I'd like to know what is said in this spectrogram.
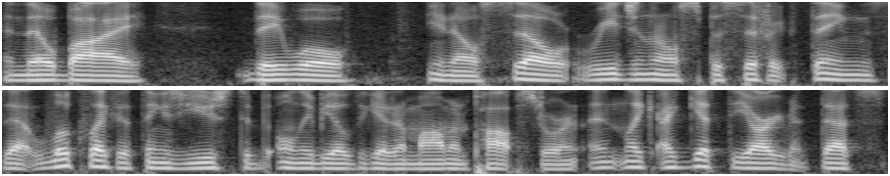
and they'll buy, they will, you know, sell regional specific things that look like the things you used to only be able to get at a mom and pop store. And, and like I get the argument, that's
